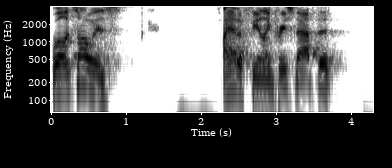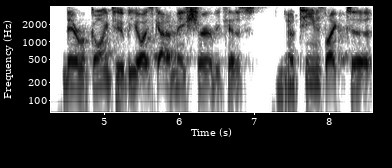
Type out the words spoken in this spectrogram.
Well, it's always, I had a feeling pre snap that they were going to, but you always got to make sure because, you know, teams like to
